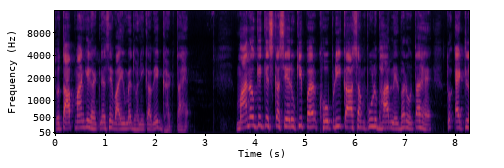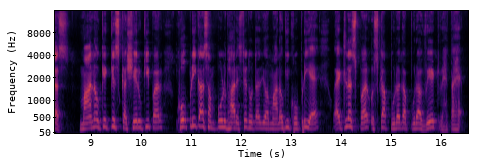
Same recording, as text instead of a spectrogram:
तो तापमान के घटने से वायु में ध्वनि का वेग घटता है। मानव के किस कशेरुकी पर खोपड़ी का संपूर्ण भार निर्भर होता है? तो एटलस मानव के किस कशेरुकी पर खोपड़ी का संपूर्ण भार स्थित होता है? जो मानव की खोपड़ी है एटलस पर उसका पूरा का पूरा वेट रहता है।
